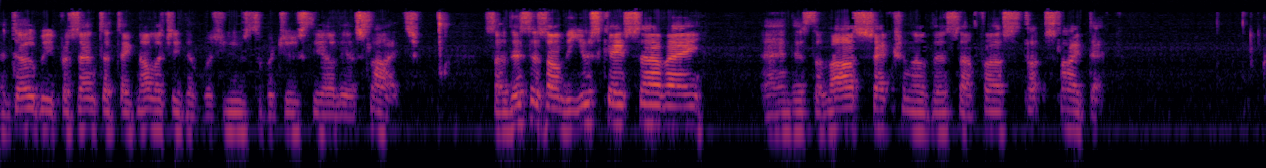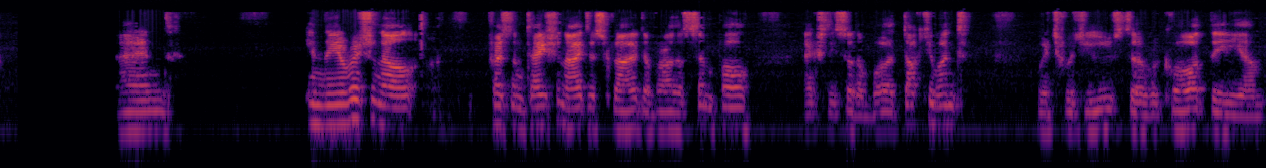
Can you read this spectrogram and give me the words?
Adobe Presenter technology that was used to produce the earlier slides. So this is on the use case survey, and it's the last section of this uh, first slide deck. And in the original presentation, I described a rather simple, actually sort of Word document, which was used to record the um,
